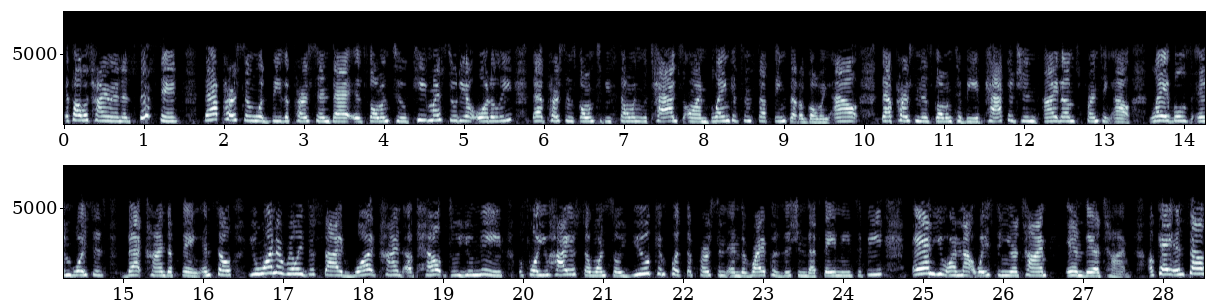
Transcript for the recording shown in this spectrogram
if I was hiring an assistant, that person would be the person that is going to keep my studio orderly. That person is going to be sewing the tags on blankets and stuff, things that are going out. That person is going to be packaging items, printing out labels, invoices, that kind of thing. And so you want to really decide what kind of help do you need before you hire someone so you can put the person in the right position that they need to be and you are not wasting your time and their time. Okay, and so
